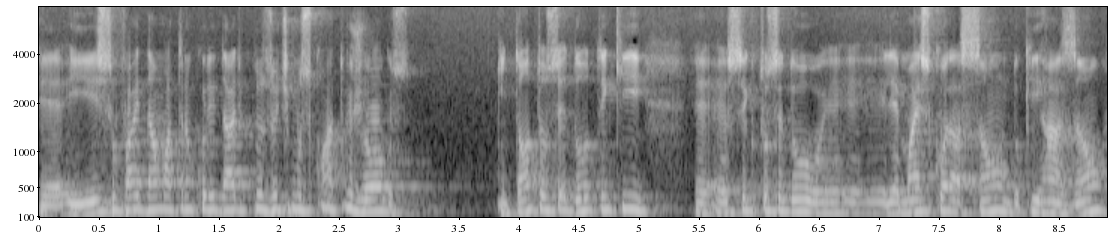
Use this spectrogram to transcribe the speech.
É, e isso vai dar uma tranquilidade para os últimos quatro jogos. Então, o torcedor tem que. É, eu sei que o torcedor é, é, ele é mais coração do que razão,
